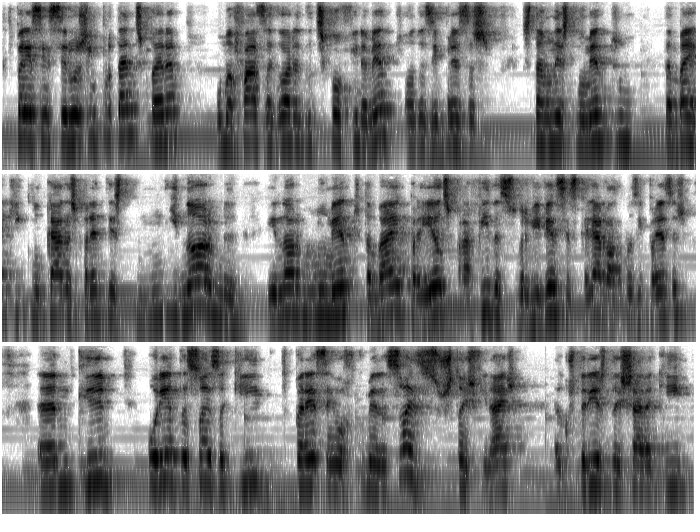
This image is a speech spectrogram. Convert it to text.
que te parecem ser hoje importantes para uma fase agora de desconfinamento, onde as empresas estão neste momento também aqui colocadas perante este enorme, enorme momento também para eles, para a vida, sobrevivência, se calhar, de algumas empresas, que orientações aqui te parecem, ou recomendações e sugestões finais, gostarias de deixar aqui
